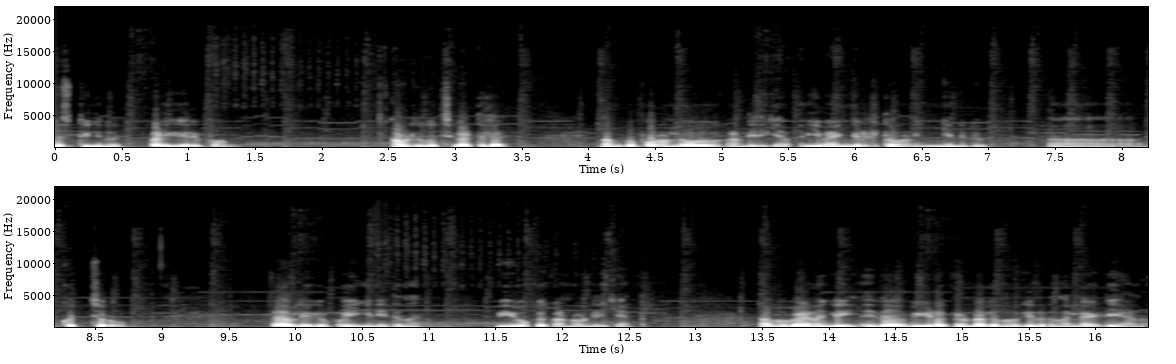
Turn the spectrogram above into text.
ജസ്റ്റ് ഇങ്ങനെ പടി കയറിപ്പം അവിടെ ഒരു കൊച്ചു കട്ടിൽ നമുക്ക് പുറം ലോകമൊക്കെ കണ്ടിരിക്കാം. എനിക്ക് ഭയങ്കര ഇഷ്ടമാണ് ഇങ്ങനൊരു കൊച്ചു റൂം രാവിലെയൊക്കെ പോയി ഇങ്ങനെ ഇരുന്ന് വ്യൂ ഒക്കെ കണ്ടുകൊണ്ടിരിക്കാൻ അപ്പോൾ വേണമെങ്കിൽ ഇത് വീടൊക്കെ ഉണ്ടാക്കുന്നവർക്ക് ഇതൊരു നല്ല ഐഡിയ ആണ്.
